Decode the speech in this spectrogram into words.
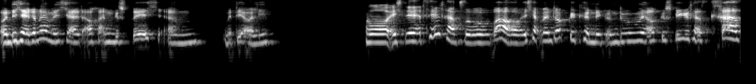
Und ich erinnere mich halt auch an ein Gespräch ähm, mit dir, Olli, wo ich dir erzählt habe, so, wow, ich habe meinen Job gekündigt und du mir auch gespiegelt hast, krass,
